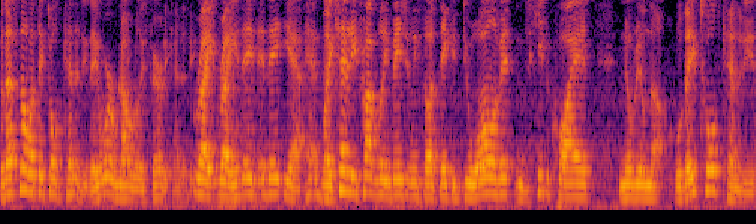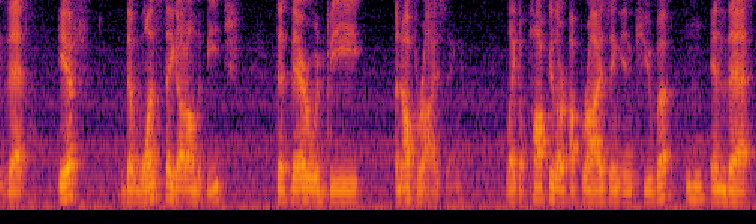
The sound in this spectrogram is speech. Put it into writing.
but that's not what they told Kennedy. They were not really fair to Kennedy. right, right. They they, they yeah. Like- Kennedy probably basically thought they could do all of it and just keep it quiet. Nobody will know. Well, they told Kennedy that if that once they got on the beach, that there would be an uprising, like a popular uprising in Cuba, Mhm. and that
